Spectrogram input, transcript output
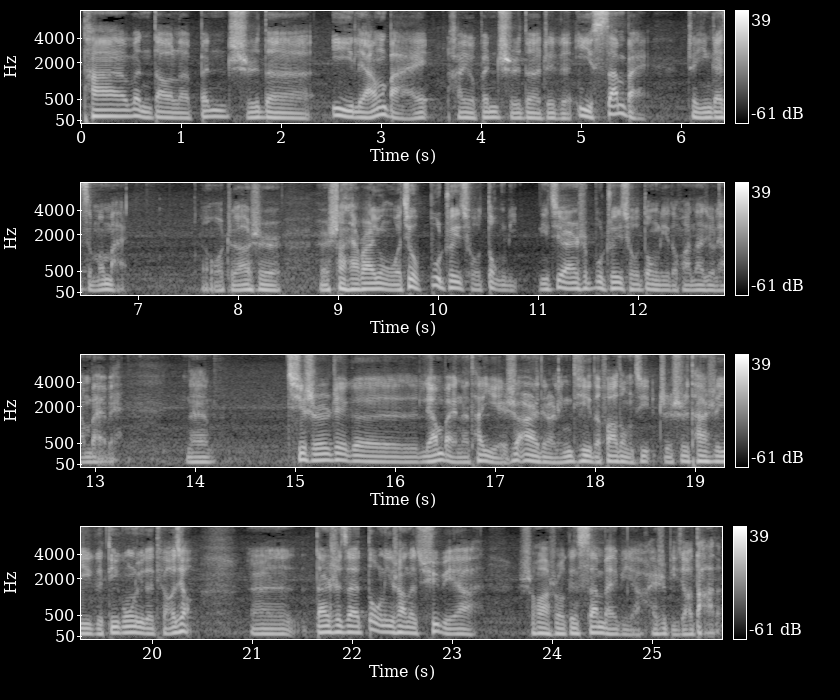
他问到了奔驰的 E 两百，还有奔驰的这个 E 三百，这应该怎么买？我主要是上下班用，我就不追求动力。你既然是不追求动力的话，那就两百呗。那其实这个两百呢，它也是二点零 T 的发动机，只是它是一个低功率的调教。呃，但是在动力上的区别啊。实话说，跟三百比啊，还是比较大的。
